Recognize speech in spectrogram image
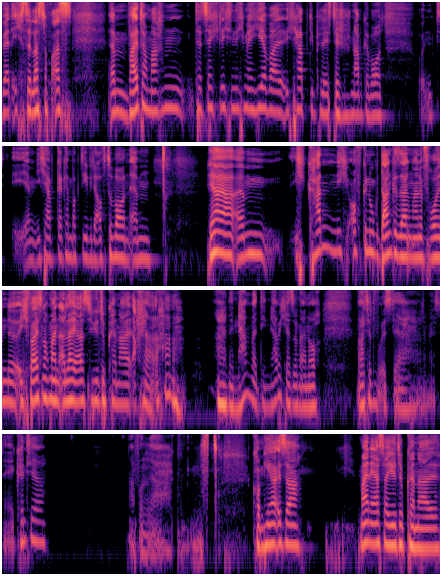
werde ich The Last of Us ähm, weitermachen. Tatsächlich nicht mehr hier, weil ich habe die Playstation schon abgebaut. Und ähm, ich habe gar keinen Bock, die wieder aufzubauen. Ähm, ja, ähm, ich kann nicht oft genug Danke sagen, meine Freunde. Ich weiß noch meinen allerersten YouTube-Kanal. Ach ja, aha. Ah, den haben wir, den habe ich ja sogar noch. Wartet, wo ist der? Ihr könnt ja. Obwohl, ja. Komm, hier ist er. Mein erster YouTube-Kanal.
